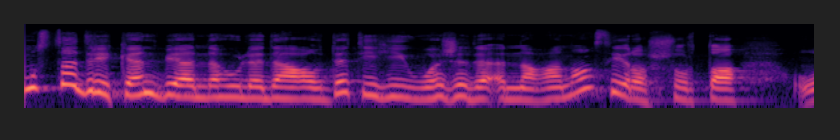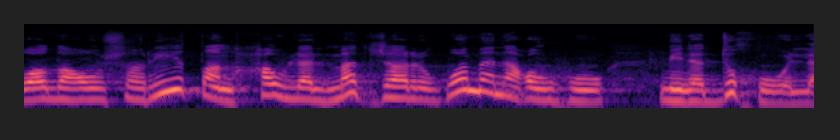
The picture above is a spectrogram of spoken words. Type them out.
مستدركا بأنه لدى عودته وجد أن عناصر الشرطة وضعوا شريطا حول المتجر ومنعوه من الدخول.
